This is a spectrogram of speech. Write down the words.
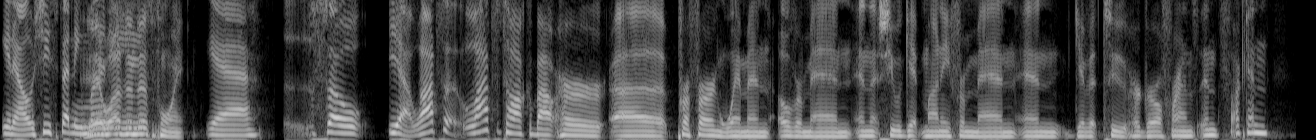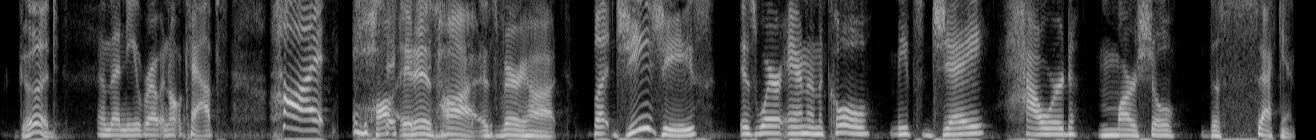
you know, she's spending money. It wasn't this point. Yeah. So yeah, lots of lots of talk about her uh, preferring women over men, and that she would get money from men and give it to her girlfriends, and fucking good. And then you wrote in all caps, hot. hot. It is hot. It's very hot. But Gigi's is where Anna Nicole meets J. Howard Marshall the second.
